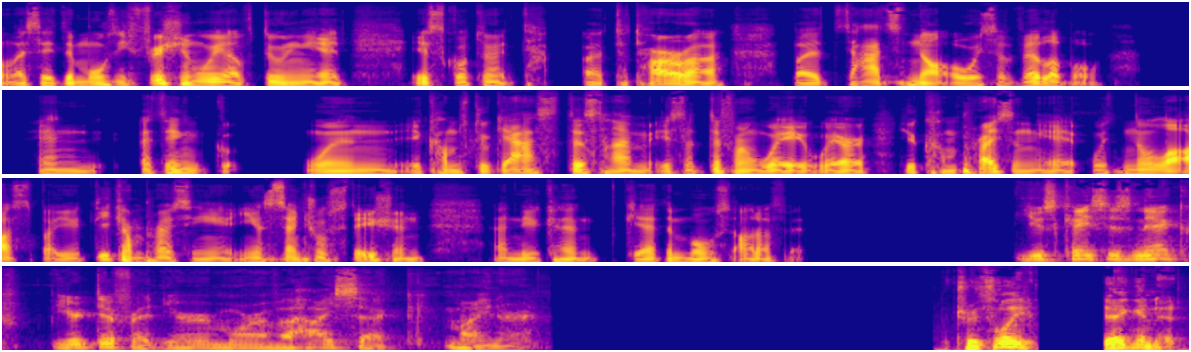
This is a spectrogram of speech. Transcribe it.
let's say the most efficient way of doing it is go to a, tatara but that's not always available. And i think when it comes to gas this time is a different way where you're compressing it with no loss but you're decompressing it in a central station and you can get the most out of it use cases, Nick, you're different. You're more of a high sec miner. Truthfully, digging it.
